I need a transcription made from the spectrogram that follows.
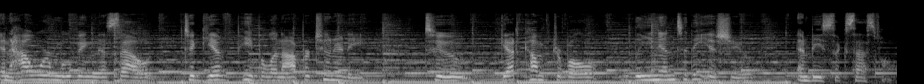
in how we're moving this out to give people an opportunity to get comfortable, lean into the issue, and be successful.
